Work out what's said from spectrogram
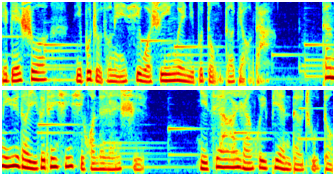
也别说你不主动联系我是因为你不懂得表达。当你遇到一个真心喜欢的人时，你自然而然会变得主动、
